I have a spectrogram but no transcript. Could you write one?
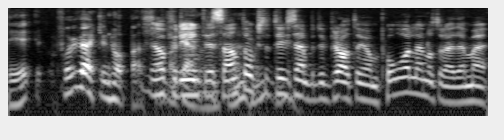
Det får vi verkligen hoppas. Ja, för det är intressant mm. också till exempel, du pratar ju om Polen och sådär. Mm.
